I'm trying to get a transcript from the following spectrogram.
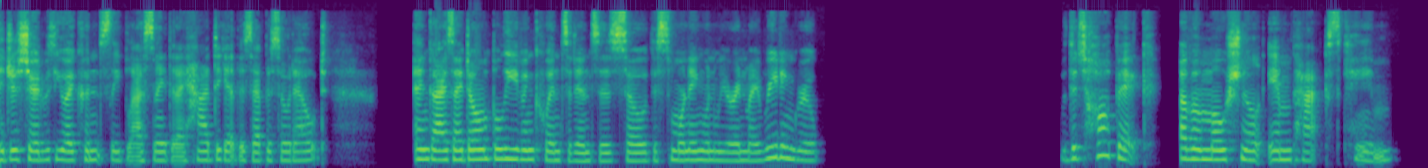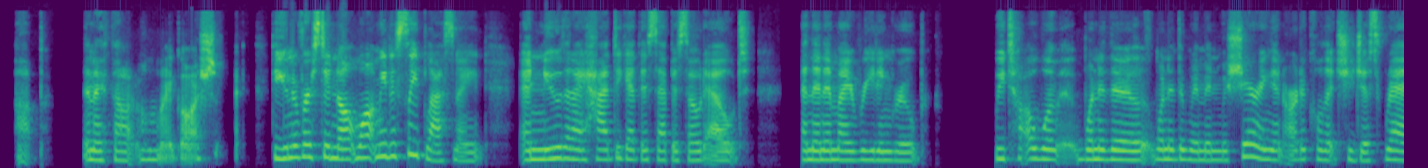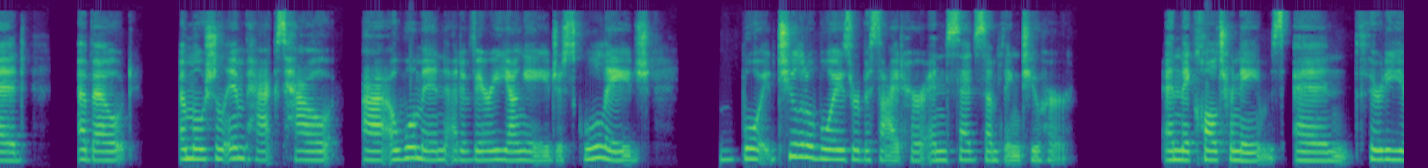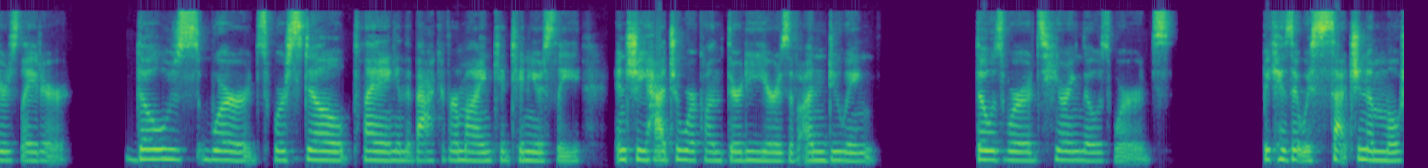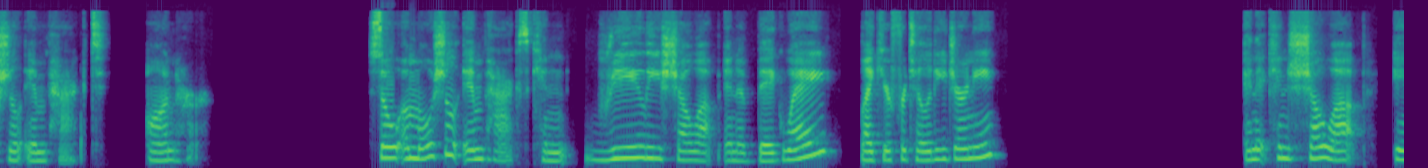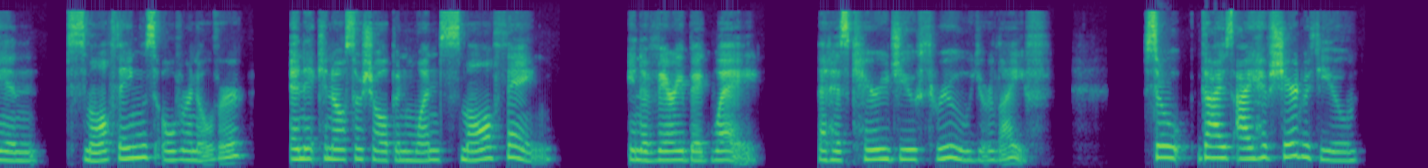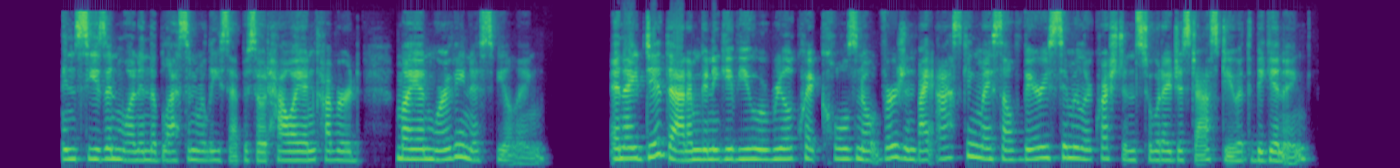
I just shared with you I couldn't sleep last night, that I had to get this episode out. And guys, I don't believe in coincidences. So this morning, when we were in my reading group, the topic of emotional impacts came up. And I thought, oh my gosh, the universe did not want me to sleep last night and knew that I had to get this episode out. And then in my reading group, we ta- one of the one of the women was sharing an article that she just read about emotional impacts how uh, a woman at a very young age a school age boy two little boys were beside her and said something to her and they called her names and 30 years later those words were still playing in the back of her mind continuously and she had to work on 30 years of undoing those words, hearing those words, because it was such an emotional impact on her. So, emotional impacts can really show up in a big way, like your fertility journey. And it can show up in small things over and over. And it can also show up in one small thing in a very big way that has carried you through your life. So, guys, I have shared with you in season one in the Bless and Release episode how I uncovered my unworthiness feeling. And I did that. I'm going to give you a real quick Coles Note version by asking myself very similar questions to what I just asked you at the beginning.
